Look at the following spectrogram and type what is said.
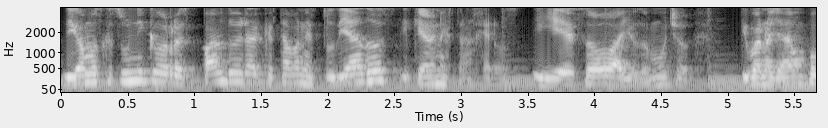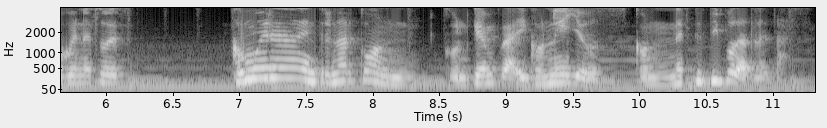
digamos que su único respaldo era que estaban estudiados y que eran extranjeros. Y eso ayudó mucho. Y bueno, ya un poco en eso es, ¿cómo era entrenar con, con Kemka y con ellos, con este tipo de atletas?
